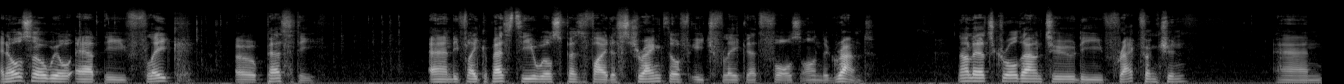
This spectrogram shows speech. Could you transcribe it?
And also we'll add the flake opacity. And the flake opacity will specify the strength of each flake that falls on the ground. Now let's scroll down to the frag function and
